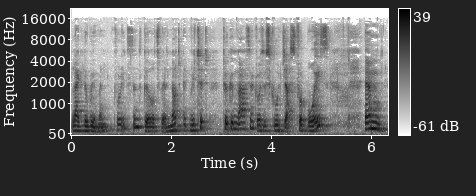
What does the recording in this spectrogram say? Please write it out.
like the women, for instance. Girls were not admitted gymnasium, it was a school just for boys. Um,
